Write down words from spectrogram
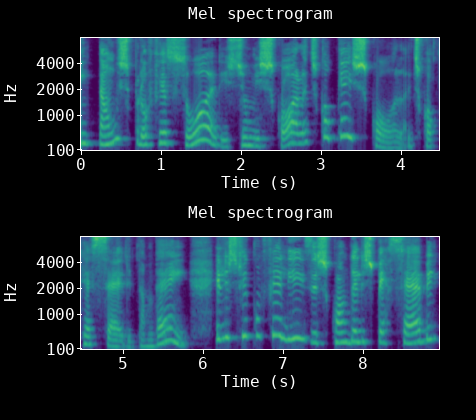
então os professores de uma escola, de qualquer escola, de qualquer série também, eles ficam felizes quando eles percebem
